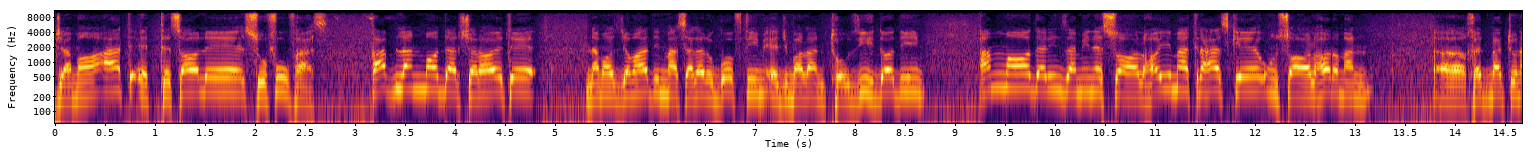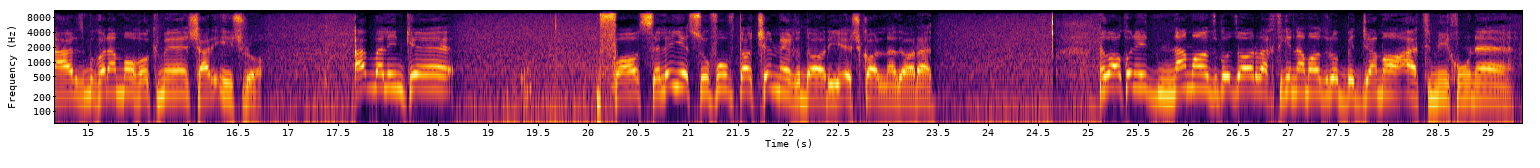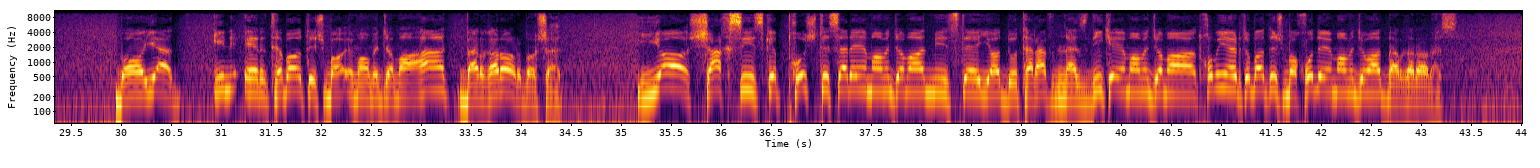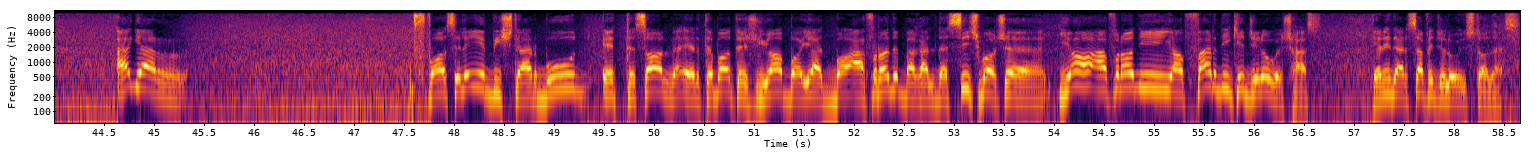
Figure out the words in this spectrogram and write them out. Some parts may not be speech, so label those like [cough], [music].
جماعت اتصال صفوف هست قبلا ما در شرایط نماز جماعت این مسئله رو گفتیم اجمالا توضیح دادیم اما در این زمینه سوال هایی مطرح است که اون سوال ها رو من خدمتتون عرض می‌کنم ما حکم شرعیش رو. اول اینکه فاصله صفوف تا چه مقداری اشکال ندارد؟ نگاه کنید نماز گذار وقتی که نماز رو به جماعت می‌خونه باید این ارتباطش با امام جماعت برقرار باشد. یا شخصی است که پشت سر امام جماعت میسته یا دو طرف نزدیک امام جماعت خب این ارتباطش با خود امام جماعت برقرار است. اگر فاصله بیشتر بود اتصال و ارتباطش یا باید با افراد بغل دستیش باشه یا افرادی یا فردی که جلوش هست یعنی در صف جلو ایستاده است.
